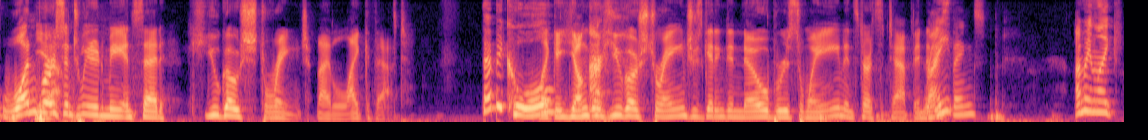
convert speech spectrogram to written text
One person yeah. tweeted me and said Hugo Strange, and I like that. That'd be cool. Like a younger I, Hugo Strange who's getting to know Bruce Wayne and starts to tap into right? these things. I mean, like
